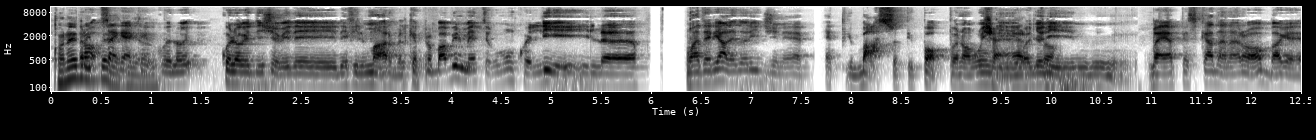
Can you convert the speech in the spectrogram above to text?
Con Harry Però sai che anche anche. quello, quello che dicevi dei, dei film Marvel, che probabilmente comunque lì il materiale d'origine è, è più basso, è più pop, no? Quindi Certo. voglio dire, mh, vai a pescare una roba che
